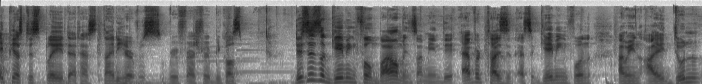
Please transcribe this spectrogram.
IPS display that has 90 Hz refresh rate because this is a gaming phone by all means. I mean, they advertise it as a gaming phone. I mean, I don't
